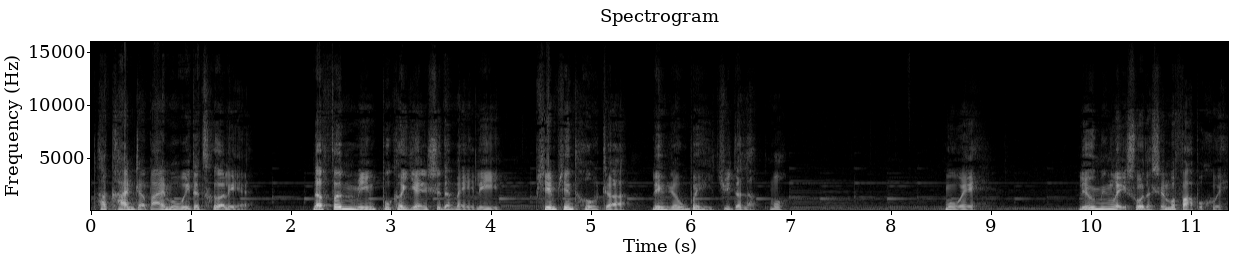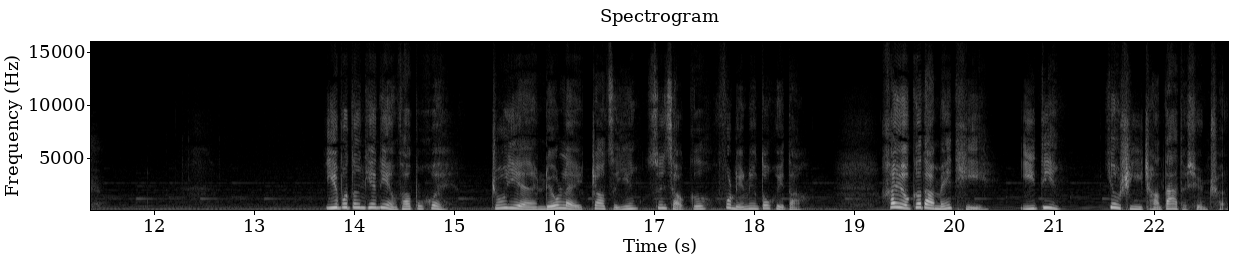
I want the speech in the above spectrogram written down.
他看着白慕薇的侧脸，那分明不可掩饰的美丽，偏偏透着。令人畏惧的冷漠。穆威，刘明磊说的什么发布会？一步登天电影发布会，主演刘磊、赵子英、孙小哥、傅玲玲都会到，还有各大媒体，一定又是一场大的宣传。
